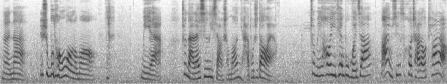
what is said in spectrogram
奶奶，你是不疼我了吗？明言，这奶奶心里想什么你还不知道呀？这明浩一天不回家，哪有心思喝茶聊天啊？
